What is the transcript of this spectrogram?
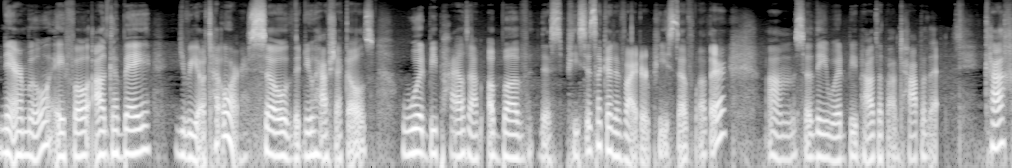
Ne'ermu Efo Al Gabe Yiriot Haor. So the new half shekels would be piled up above this piece. It's like a divider piece of leather. Um, so they would be piled up on top of it. And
